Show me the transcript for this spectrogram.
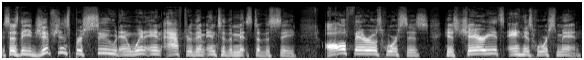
It says, The Egyptians pursued and went in after them into the midst of the sea, all Pharaoh's horses, his chariots, and his horsemen.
